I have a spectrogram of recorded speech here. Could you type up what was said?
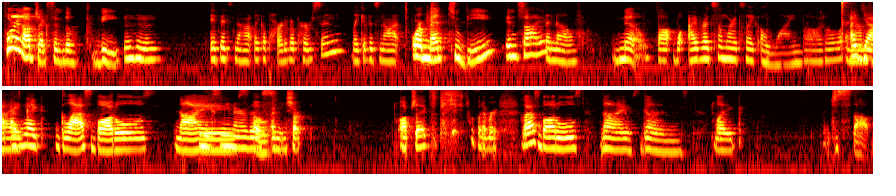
Foreign objects in the V, Mm-hmm. If it's not like a part of a person, like if it's not, or meant to be inside, then no. no. Bo- well, I've read somewhere it's like a wine bottle. And I, I'm yeah, like, I like glass bottles, knives. Makes me nervous. Oh, I mean sharp objects, whatever. Glass bottles, knives, guns. Like, just stop.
